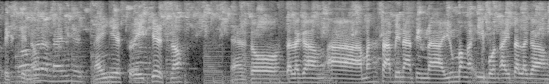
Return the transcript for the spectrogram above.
16, no? Mga ganun, 9 years. 9 years to 8 years, no? Yan, so talagang ah, masasabi natin na yung mga ibon ay talagang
